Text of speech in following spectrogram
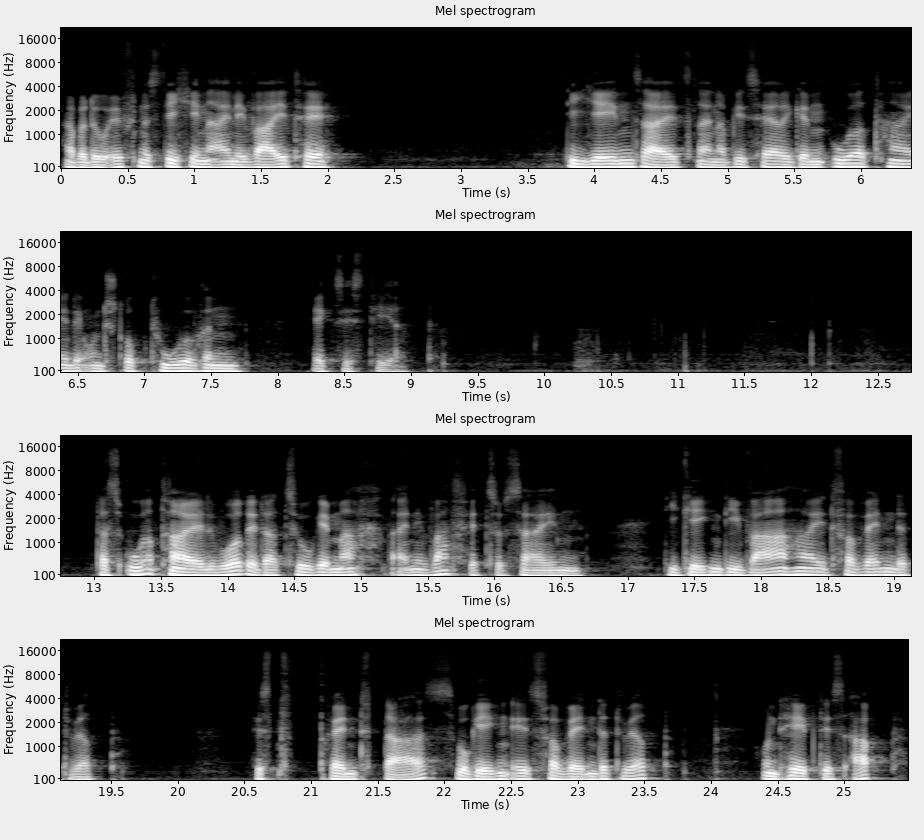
Aber du öffnest dich in eine Weite, die jenseits deiner bisherigen Urteile und Strukturen existiert. Das Urteil wurde dazu gemacht, eine Waffe zu sein, die gegen die Wahrheit verwendet wird. Es trennt das, wogegen es verwendet wird, und hebt es ab,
